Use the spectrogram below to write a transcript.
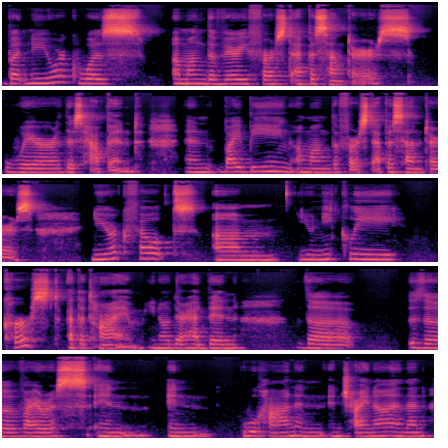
but New York was among the very first epicenters where this happened. And by being among the first epicenters, New York felt um, uniquely cursed at the time. You know, there had been the the virus in in Wuhan in, in China, and then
